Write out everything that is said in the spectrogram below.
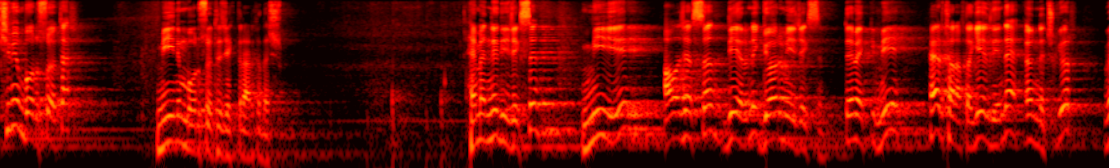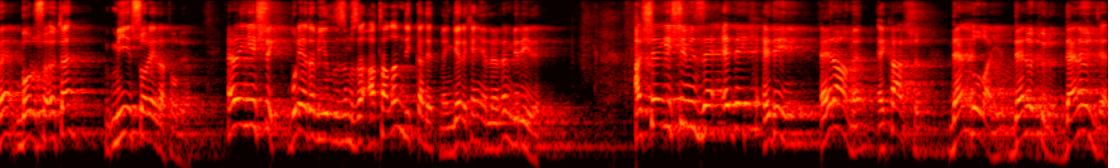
kimin borusu öter? Mi'nin borusu ötecektir arkadaşım. Hemen ne diyeceksin? Mi'yi alacaksın, diğerini görmeyeceksin. Demek ki mi her tarafta geldiğinde önüne çıkıyor ve borusu öten mi soru edatı oluyor. Hemen geçtik. Buraya da bir yıldızımızı atalım. Dikkat etmen gereken yerlerden biriydi. Aşağıya geçtiğimizde edek, edeğin, e rağmen, e karşı, den dolayı, den ötürü, den önce,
